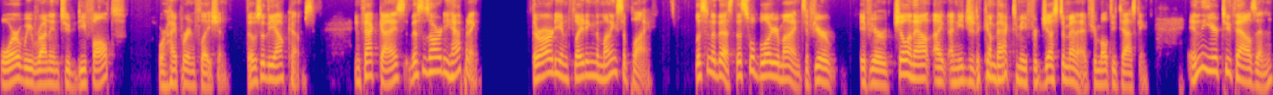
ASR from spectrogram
or we run into default or hyperinflation. Those are the outcomes. In fact, guys, this is already happening. They're already inflating the money supply. Listen to this. This will blow your minds. If you're if you're chilling out, I, I need you to come back to me for just a minute if you're multitasking. In the year 2000,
